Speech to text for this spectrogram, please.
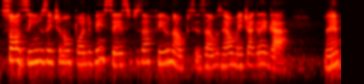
sozinhos a gente não pode vencer esse desafio, não, precisamos realmente agregar, né?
